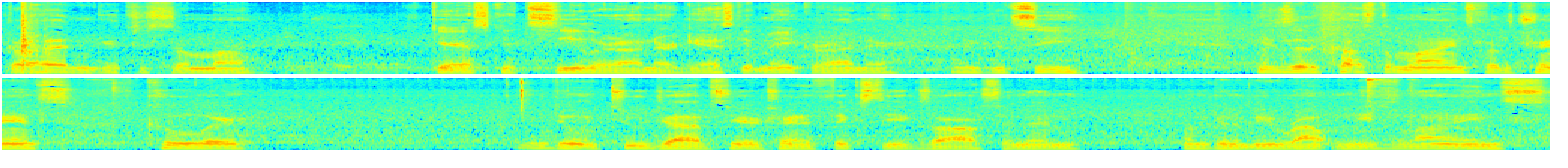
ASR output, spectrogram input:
go ahead and get you some uh, gasket sealer on there, gasket maker on there. You can see these are the custom lines for the trans cooler. I'm doing two jobs here, trying to fix the exhaust and then I'm going to be routing these lines,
